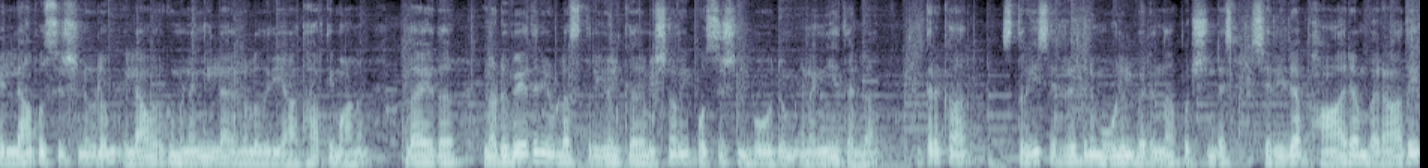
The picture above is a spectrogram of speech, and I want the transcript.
എല്ലാ പൊസിഷനുകളും എല്ലാവർക്കും ഇണങ്ങില്ല എന്നുള്ളതൊരു യാഥാർത്ഥ്യമാണ്. അതായത് നടുവേദനയുള്ള സ്ത്രീകൾക്ക് മിഷണറി പൊസിഷൻ പോലും ഇണങ്ങിയതല്ല. ഇത്തരക്കാർ സ്ത്രീ ശരീരത്തിന് മുകളിൽ വരുന്ന പുരുഷന്റെ ശരീരഭാരം വരാതെ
